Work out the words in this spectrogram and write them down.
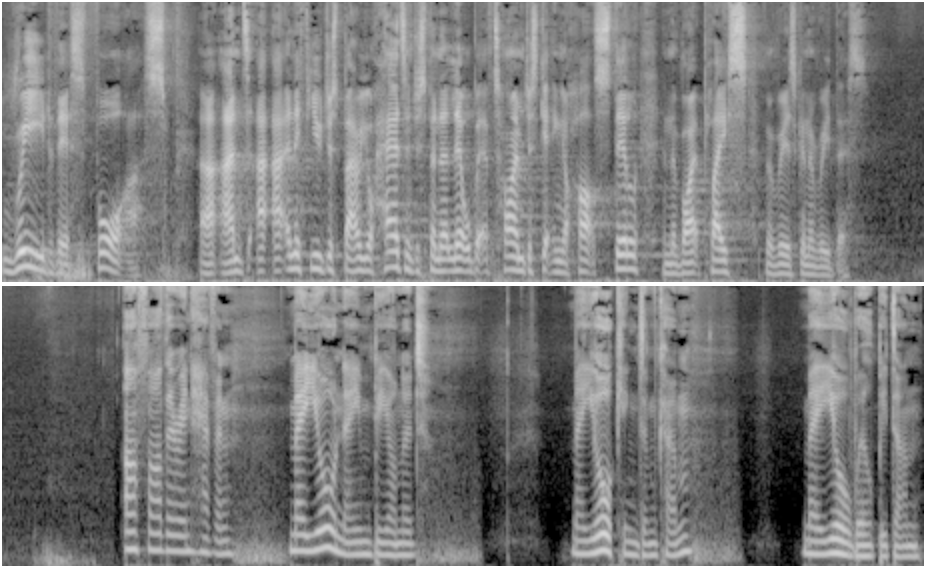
read this for us. Uh, and, uh, uh, and if you just bow your head and just spend a little bit of time just getting your heart still in the right place, Maria's going to read this. Our Father in heaven, may your name be honoured. May your kingdom come. May your will be done.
